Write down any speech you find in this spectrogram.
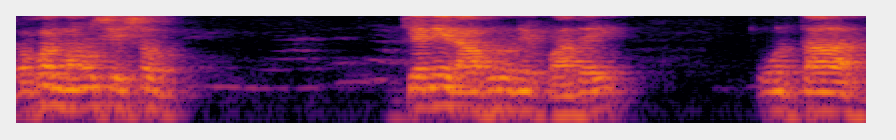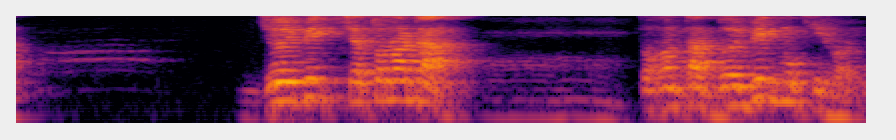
তখন মানুষ এসব জ্ঞানের আহরণে পা দেয় এবং তার জৈবিক চেতনাটা তখন তার দৈবিকমুখী হয়।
